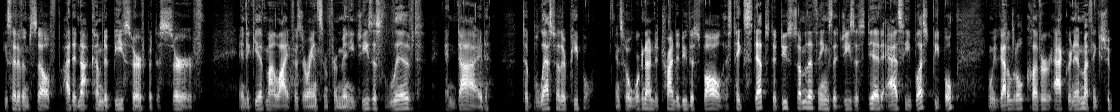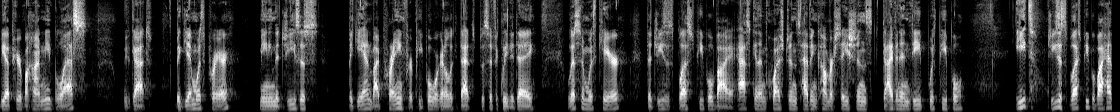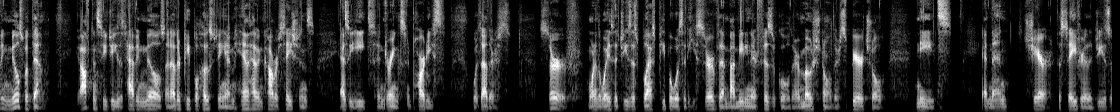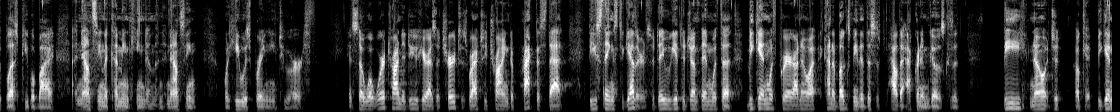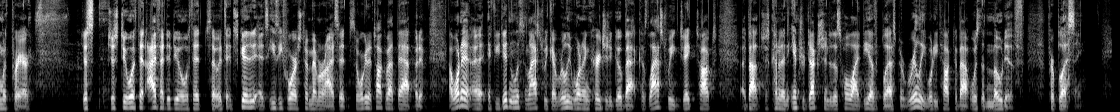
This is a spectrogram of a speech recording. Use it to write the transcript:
He said of himself, I did not come to be served, but to serve and to give my life as a ransom for many. Jesus lived and died to bless other people. And so, what we're going to try to do this fall is take steps to do some of the things that Jesus did as he blessed people. And we've got a little clever acronym, I think it should be up here behind me bless. We've got begin with prayer, meaning that Jesus began by praying for people. We're going to look at that specifically today. Listen with care, that Jesus blessed people by asking them questions, having conversations, diving in deep with people. Eat, Jesus blessed people by having meals with them. You often see Jesus having meals and other people hosting him, him having conversations as he eats and drinks and parties with others. Serve. One of the ways that Jesus blessed people was that he served them by meeting their physical, their emotional, their spiritual needs. And then share the Savior that Jesus blessed people by announcing the coming kingdom and announcing what he was bringing to earth. And so, what we're trying to do here as a church is we're actually trying to practice that, these things together. And so, today we get to jump in with a begin with prayer. I know it kind of bugs me that this is how the acronym goes because it, be, no, it just, okay, begin with prayer. Just, just deal with it. I've had to deal with it, so it's, it's good. It's easy for us to memorize it. So we're going to talk about that. But it, I want to, uh, if you didn't listen last week, I really want to encourage you to go back because last week Jake talked about just kind of an introduction to this whole idea of blessed. But really, what he talked about was the motive for blessing,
